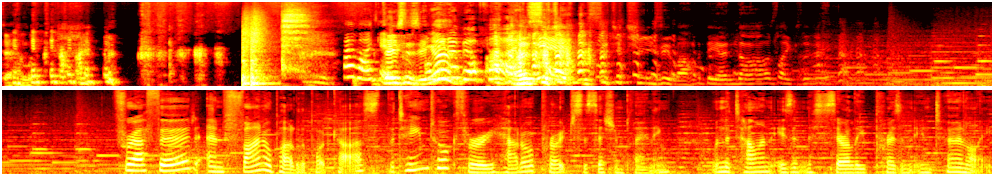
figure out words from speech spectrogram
Definitely. I like it. Jason Singer. A little bit of fun. It's such, a, it's such a cheesy laugh at the end. Though. I was like. For our third and final part of the podcast, the team talk through how to approach succession planning when the talent isn't necessarily present internally.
